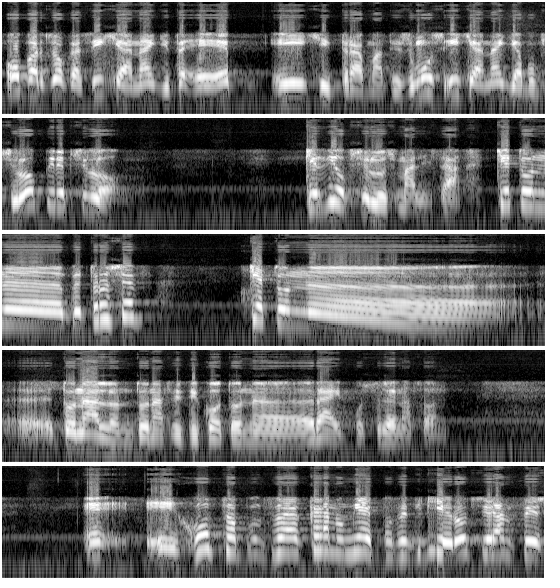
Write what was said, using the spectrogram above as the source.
ο Μπαρτζόκας είχε ανάγκη ε, ε, είχε τραυματισμούς είχε ανάγκη από ψηλό πήρε ψηλό και δύο ψηλούς μάλιστα και τον ε, Πετρούσεφ και τον, ε, ε, τον άλλον τον αθλητικό τον ε, Ράιτ πως του λένε αυτόν ε, εγώ θα, θα κάνω μια υποθετική ερώτηση αν θες,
